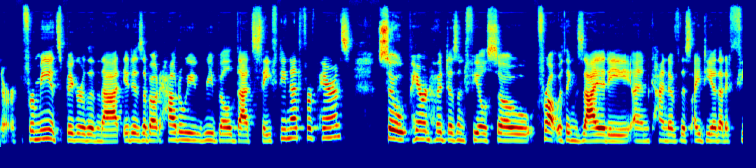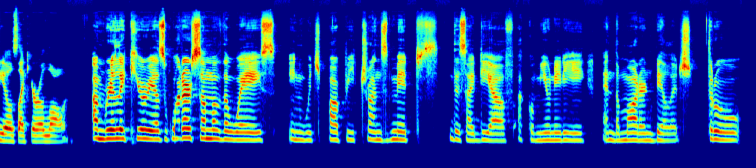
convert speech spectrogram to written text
sitter. For me, it's bigger than that. It is about how do we rebuild that safety net for parents so parenthood doesn't feel so fraught with anxiety and kind of this idea that it feels like you're alone. I'm really curious what are some of the ways in which Poppy transmits this idea of a community and the modern village through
